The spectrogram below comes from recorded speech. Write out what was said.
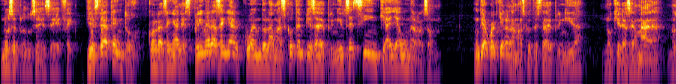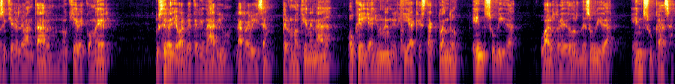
no se produce ese efecto. Y esté atento con las señales. Primera señal, cuando la mascota empieza a deprimirse sin que haya una razón. Un día cualquiera la mascota está deprimida, no quiere hacer nada, no se quiere levantar, no quiere comer, Usted la lleva al veterinario, la revisan, pero no tiene nada. Ok, hay una energía que está actuando en su vida o alrededor de su vida en su casa.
